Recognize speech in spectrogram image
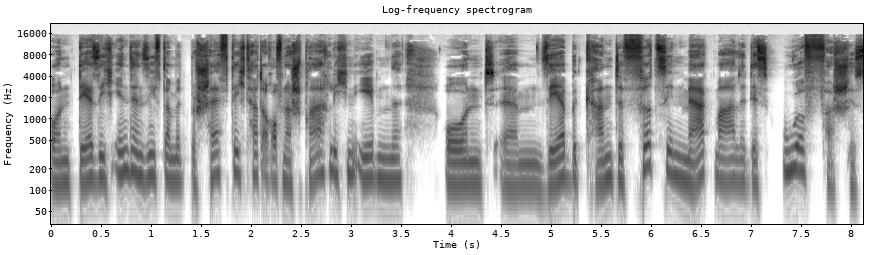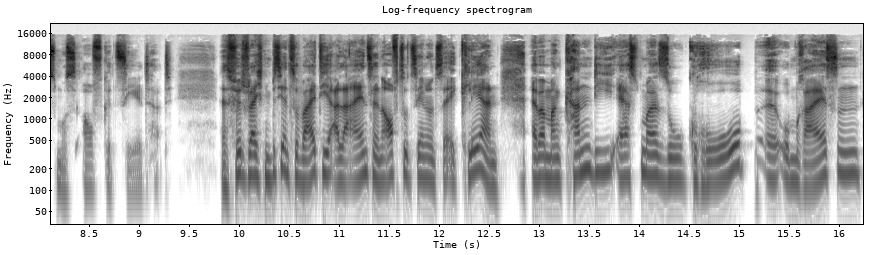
und der sich intensiv damit beschäftigt hat, auch auf einer sprachlichen Ebene und ähm, sehr bekannte 14 Merkmale des Urfaschismus aufgezählt hat. Das führt vielleicht ein bisschen zu weit, hier alle einzeln aufzuzählen und zu erklären, aber man kann die erstmal so grob äh, umreißen,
